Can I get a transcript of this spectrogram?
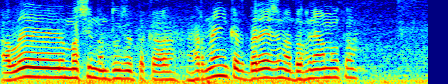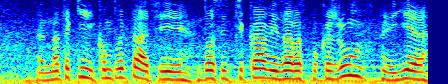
Але машина дуже така гарненька, збережена, доглянута. На такій комплектації досить цікаві, зараз покажу. Є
